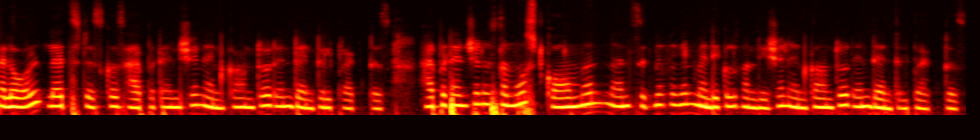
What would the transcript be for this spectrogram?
Hello, all. Let's discuss hypertension encountered in dental practice. Hypertension is the most common and significant medical condition encountered in dental practice.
